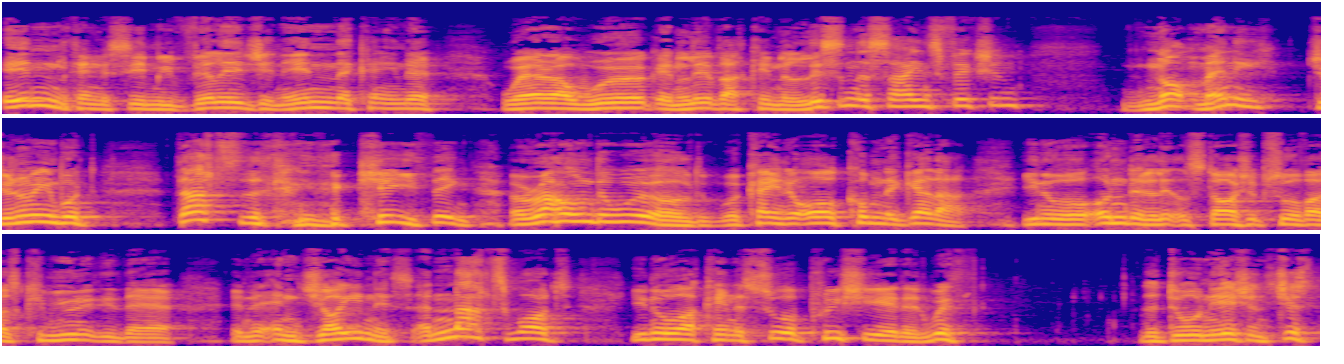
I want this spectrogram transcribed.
in kind of semi village and in the kind of where I work and live that kind of listen to science fiction? Not many. Do you know what I mean? But that's the kind of key thing. Around the world, we're kind of all coming together, you know, under Little Starship Sofa's community there and enjoying this. And that's what, you know, I kind of so appreciated with the donations, just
